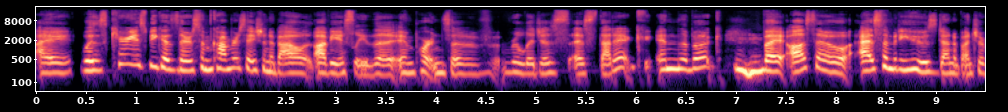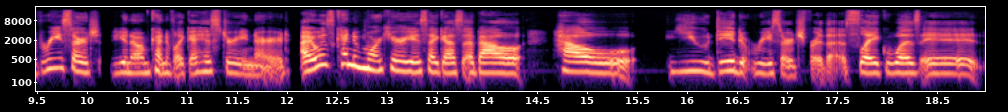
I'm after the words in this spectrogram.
I was curious because there's some conversation about obviously the importance of religious aesthetic in the book, mm-hmm. but also as somebody who's done a bunch of research, you know, I'm kind of like a history nerd. I was kind of more curious, I guess, about how you did research for this? Like, was it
